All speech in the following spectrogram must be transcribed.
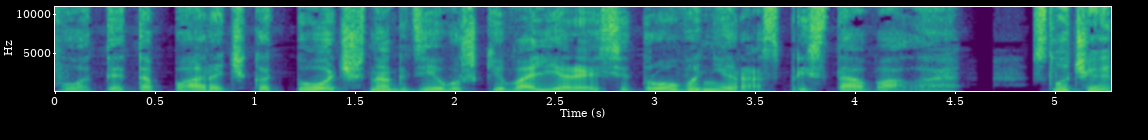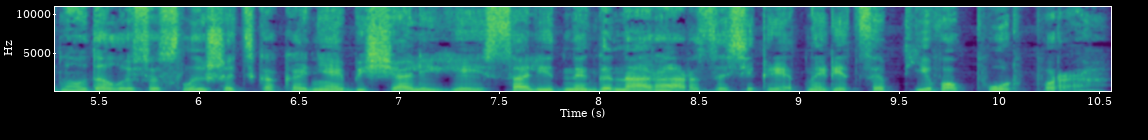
Вот эта парочка точно к девушке Валеры Осетрова не раз приставала. Случайно удалось услышать, как они обещали ей солидный гонорар за секретный рецепт его пурпура.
